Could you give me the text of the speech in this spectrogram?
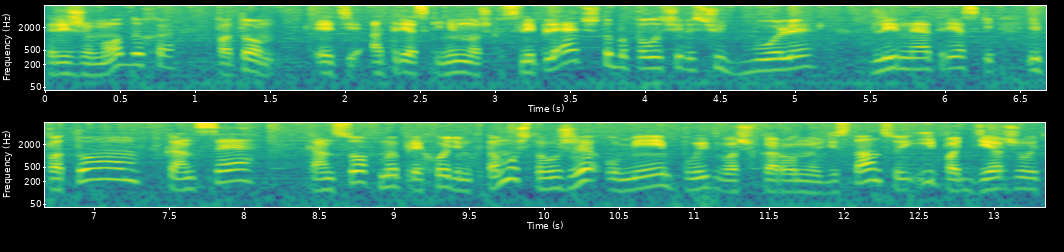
режим отдыха, потом эти отрезки немножко слепляет, чтобы получились чуть более длинные отрезки, и потом в конце концов мы приходим к тому, что уже умеем плыть вашу коронную дистанцию и поддерживать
